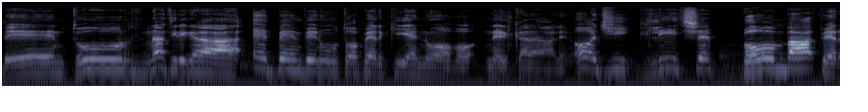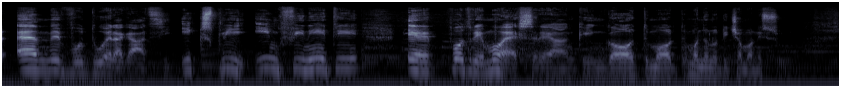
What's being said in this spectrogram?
Bentornati raga e benvenuto per chi è nuovo nel canale. Oggi glitch bomba per MV2 ragazzi. XP infiniti e potremmo essere anche in God mod ma non lo diciamo a nessuno.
